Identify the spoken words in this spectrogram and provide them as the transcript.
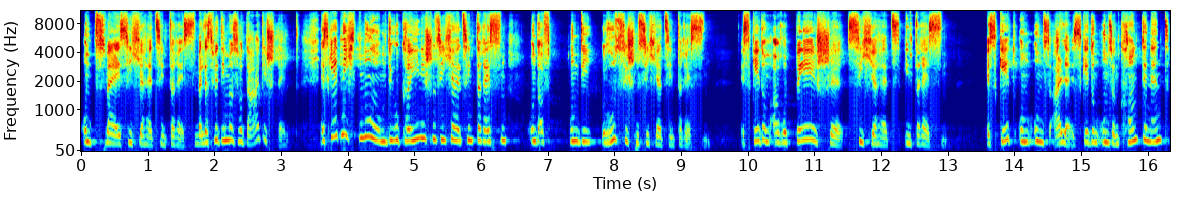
um zwei Sicherheitsinteressen, weil das wird immer so dargestellt. Es geht nicht nur um die ukrainischen Sicherheitsinteressen und auf, um die russischen Sicherheitsinteressen. Es geht um europäische Sicherheitsinteressen. Es geht um uns alle. Es geht um unseren Kontinent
